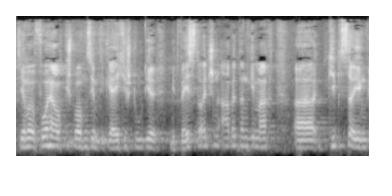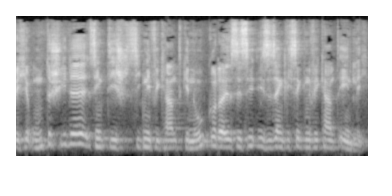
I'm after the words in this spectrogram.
Sie haben aber vorher auch gesprochen, Sie haben die gleiche Studie mit westdeutschen Arbeitern gemacht. Äh, Gibt es da irgendwelche Unterschiede? Sind die signifikant genug oder ist es, ist es eigentlich signifikant ähnlich?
